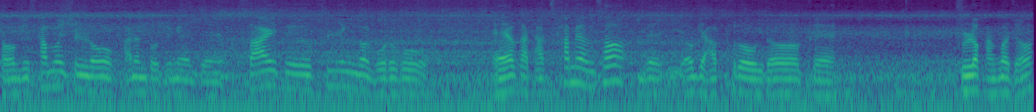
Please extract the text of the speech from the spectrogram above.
저기 사무실로 가는 도중에 이제 사이드 풀린 걸 모르고 에어가 다 차면서 이제 여기 앞으로 이렇게 굴러간 거죠.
